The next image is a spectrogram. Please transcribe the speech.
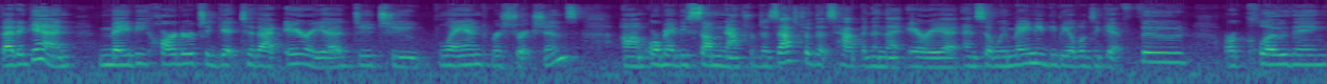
that again may be harder to get to that area due to land restrictions um, or maybe some natural disaster that's happened in that area. And so we may need to be able to get food or clothing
